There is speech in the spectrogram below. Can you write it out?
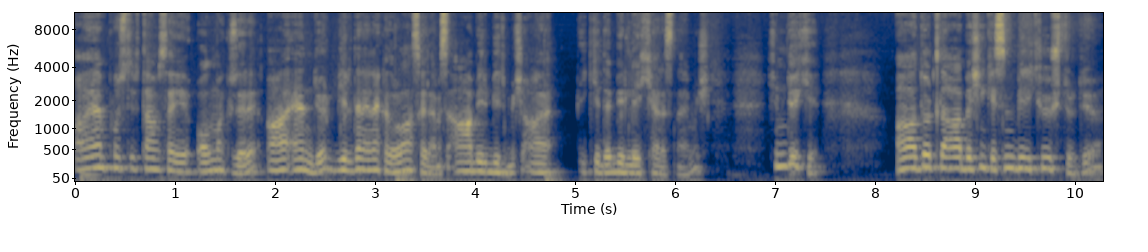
AN pozitif tam sayı olmak üzere AN diyor birden n'e kadar olan sayılar. Mesela A1 1'miş, A2 de 1 ile 2 arasındaymış. Şimdi diyor ki A4 ile A5'in kesimi 1 2 3'tür diyor.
